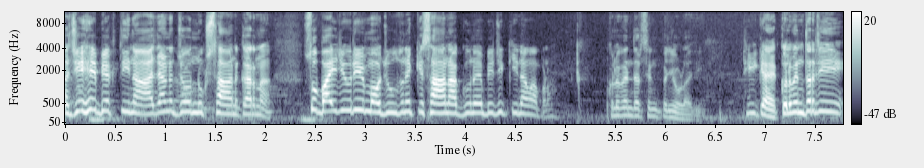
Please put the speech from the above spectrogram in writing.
ਅਜਿਹੇ ਵਿਅਕਤੀ ਨਾ ਆ ਜਾਣ ਜੋ ਨੁਕਸਾਨ ਕਰਨ। ਸੋ ਬਾਈ ਜੀ ਉਰੀ ਮੌਜੂਦ ਨੇ ਕਿਸਾਨ ਆਗੂ ਨੇ। ਵੀ ਜੀ ਕੀ ਨਾਮ ਆਪਣਾ? ਕੁਲਵਿੰਦਰ ਸਿੰਘ ਪੰਜੋਲਾ ਜੀ। ਠੀਕ ਹੈ। ਕੁਲਵਿੰਦਰ ਜੀ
